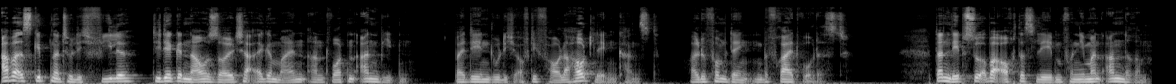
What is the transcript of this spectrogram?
Aber es gibt natürlich viele, die dir genau solche allgemeinen Antworten anbieten, bei denen du dich auf die faule Haut legen kannst, weil du vom Denken befreit wurdest. Dann lebst du aber auch das Leben von jemand anderem.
